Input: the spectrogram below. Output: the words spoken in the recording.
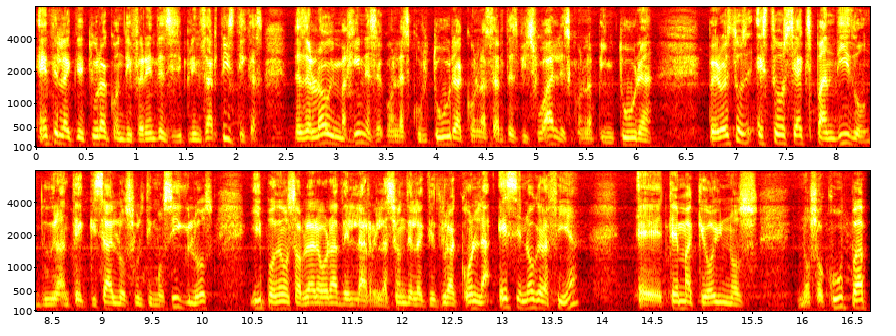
entre la arquitectura con diferentes disciplinas artísticas. Desde luego, imagínense, con la escultura, con las artes visuales, con la pintura, pero esto, esto se ha expandido durante quizá los últimos siglos y podemos hablar ahora de la relación de la arquitectura con la escenografía, eh, tema que hoy nos, nos ocupa.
